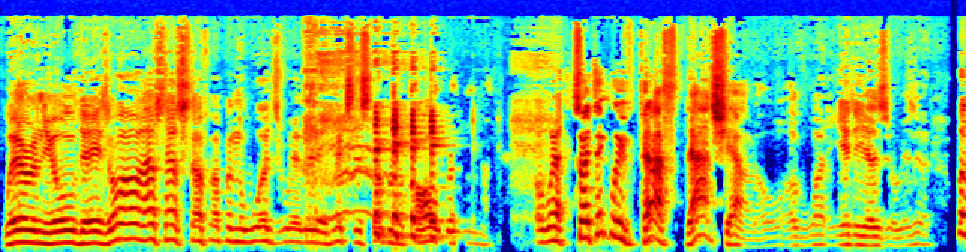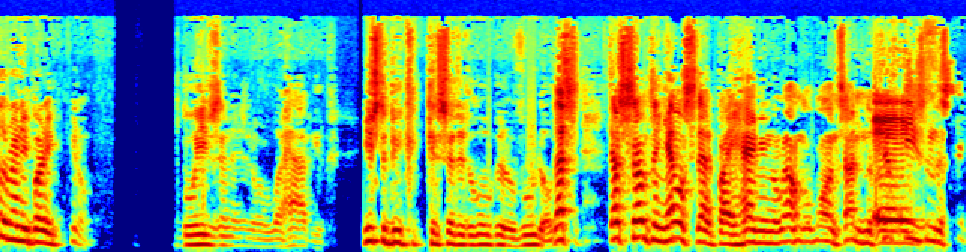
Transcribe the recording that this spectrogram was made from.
Where in the old days, oh, that's that stuff up in the woods where they mix this stuff in the cauldron or uh, whatever. So I think we've passed that shadow of what it is or is it, whether anybody, you know, believes in it or what have you. Used to be considered a little bit of voodoo. That's that's something else that by hanging around a long time in the fifties and the 60s,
